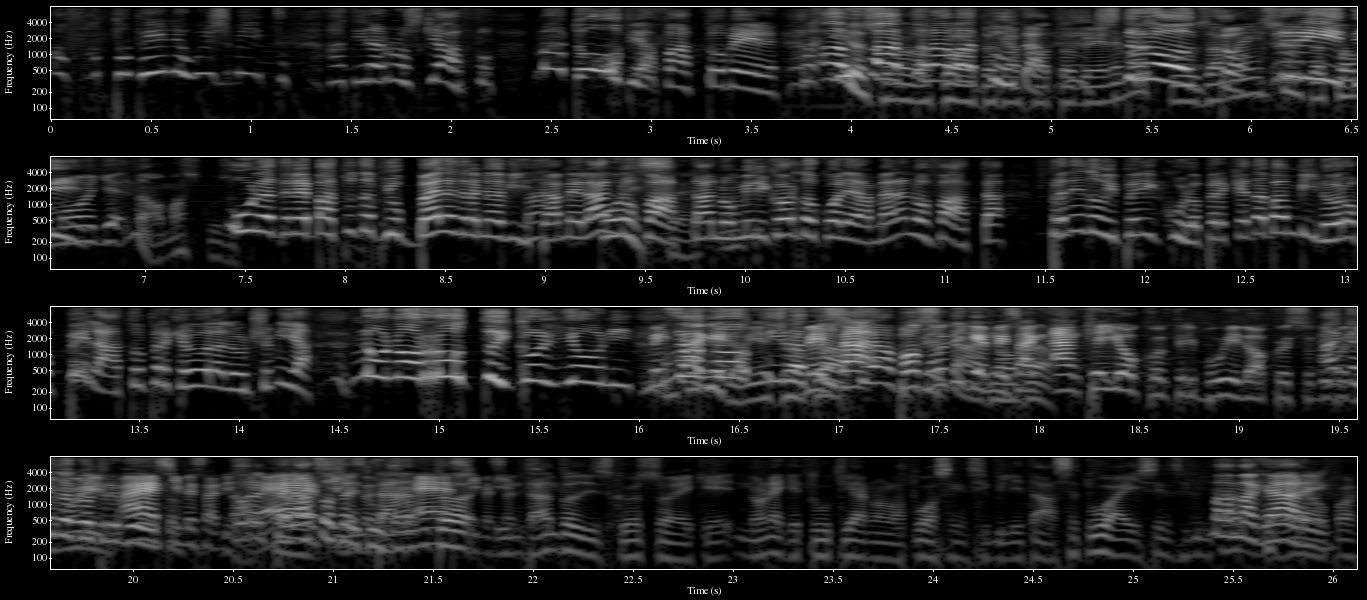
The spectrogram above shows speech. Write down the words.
ha fatto bene Will Smith a tirare uno schiaffo. Ma dove ha fatto bene? Ma ha io fatto la battuta. fatto bene, ma Stronzo, scusa, ma insulta sua ridi. No, ma scusa. Una delle battute più belle della mia vita, Ma me l'hanno essere, fatta, non ma- mi ricordo qual era, me l'hanno fatta prendendomi per il culo perché da bambino ero pelato perché avevo la leucemia. Non ho rotto i coglioni. Mi sa che- ho mi tirato Mi sa- posso dire che mi sa che anche io ho contribuito a questo tipo Anche di umorismo. Eh contribuito. sì, mi sa di Però sì. eh, sì. Intanto, Eh, sì, intanto il discorso è che non è che tutti hanno la tua sensibilità. Se tu hai sensibilità Ma magari, zero,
